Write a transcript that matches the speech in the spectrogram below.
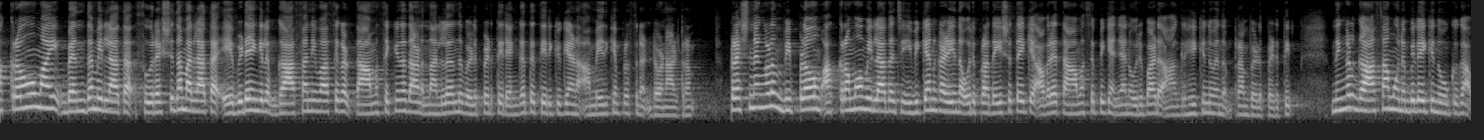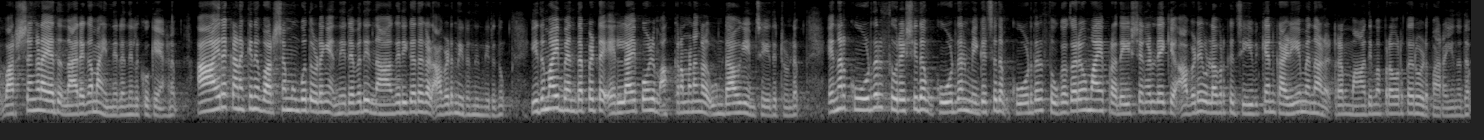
അക്രമവുമായി ബന്ധമില്ലാത്ത സുരക്ഷിതമല്ലാത്ത എവിടെയെങ്കിലും ഗാസ നിവാസികൾ താമസിക്കുന്നതാണ് നല്ലതെന്ന് വെളിപ്പെടുത്തി രംഗത്തെത്തിയിരിക്കുകയാണ് അമേരിക്കൻ പ്രസിഡന്റ് ഡൊണാൾഡ് ട്രംപ്. പ്രശ്നങ്ങളും വിപ്ലവവും അക്രമവും ഇല്ലാതെ ജീവിക്കാൻ കഴിയുന്ന ഒരു പ്രദേശത്തേക്ക് അവരെ താമസിപ്പിക്കാൻ ഞാൻ ഒരുപാട് ആഗ്രഹിക്കുന്നുവെന്നും ട്രംപ് വെളിപ്പെടുത്തി. നിങ്ങൾ ഗാസ മുനമ്പിലേക്ക് നോക്കുക. വർഷങ്ങളായത് നരകമായി നിലനിൽക്കുകയാണ്. ആയിരക്കണക്കിന് വർഷം മുമ്പ് തുടങ്ങിയ നിരവധി നാഗരികതകൾ അവിടെ നിലനിന്നിരുന്നു. ഇതുമായി ബന്ധപ്പെട്ട് എല്ലായ്പ്പോഴും ആക്രമണങ്ങൾ ഉണ്ടാവുകയും ചെയ്തിട്ടുണ്ട്. എന്നാൽ കൂടുതൽ സുരക്ഷിതം കൂടുതൽ മികച്ചതും കൂടുതൽ സുഖകരവുമായ പ്രദേശങ്ങളിലേക്ക് അവിടെയുള്ളവർക്ക് ജീവിക്കാൻ കഴിയുമെന്നാണ് ട്രംപ് മാധ്യമപ്രവർത്തകരോട് പറയുന്നത്.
